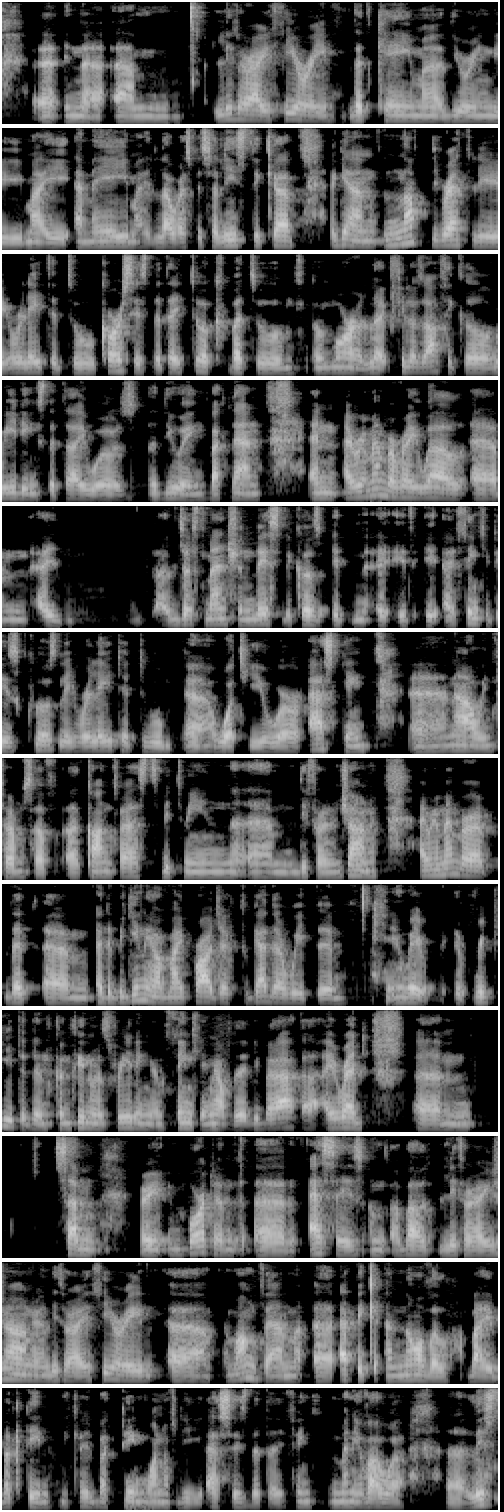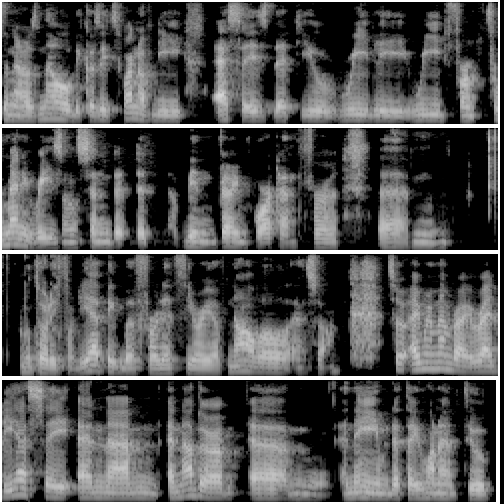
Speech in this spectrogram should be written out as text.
uh, in uh, um, literary theory that came uh, during the, my MA, my laurea specialistica. Again, not directly related to courses that I took, but to uh, more like philosophical readings that I was uh, doing back then. And I remember very well um, I, just mention this because it, it, it, I think it is closely related to uh, what you were asking uh, now in terms of uh, contrasts between um, different genres. I remember that um, at the beginning of my project, together with the way repeated and continuous reading and thinking of the Liberata, I read um, some very important uh, essays on, about literary genre and literary theory, uh, among them uh, Epic and Novel by Bakhtin, Mikhail Bakhtin, one of the essays that I think many of our uh, listeners know because it's one of the essays that you really read for, for many reasons and that, that have been very important for um, not only for the epic but for the theory of novel and so on. So I remember I read the essay and um, another um, name that I wanted to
